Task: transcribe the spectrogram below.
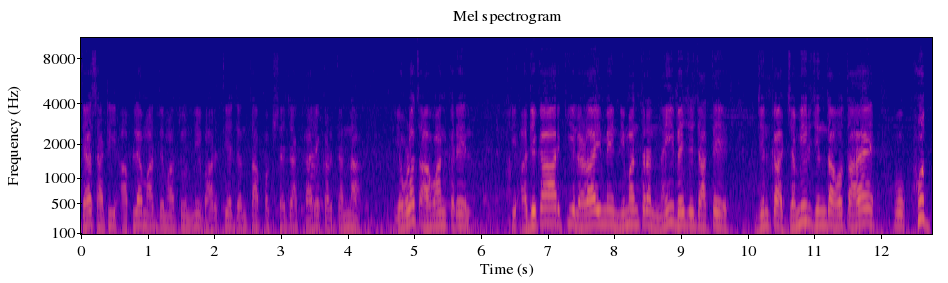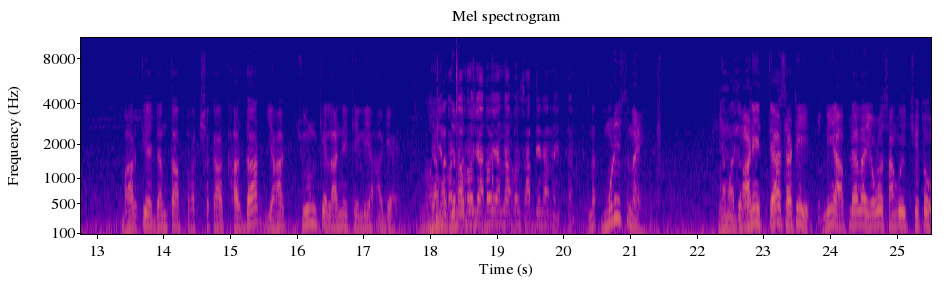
त्यासाठी आपल्या माध्यमातून मी भारतीय जनता पक्षाच्या कार्यकर्त्यांना एवढंच आवाहन करेल कि अधिकार की लड़ाई में निमंत्रण नहीं भेजे जाते. जिनका जमीर जिंदा होता है वो खुद भारतीय जनता पक्ष का खासदार यहाँ चुन के लाने के लिए आगे आए. या माध्यमातून जाधव यांना आपण साथ देणार नाहीत का? न- मुळीच नाही. आणि त्यासाठी मी आपल्याला एवढं सांगू इच्छितो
